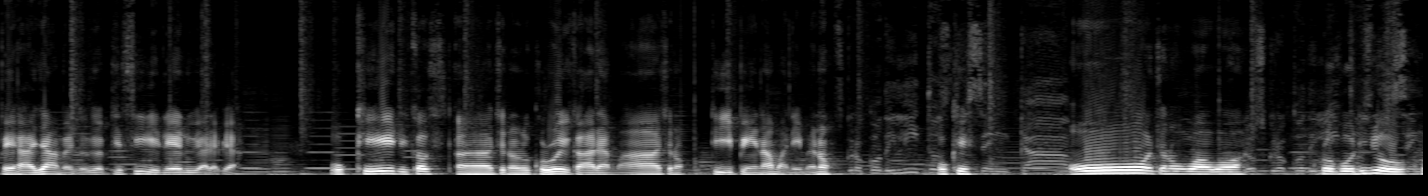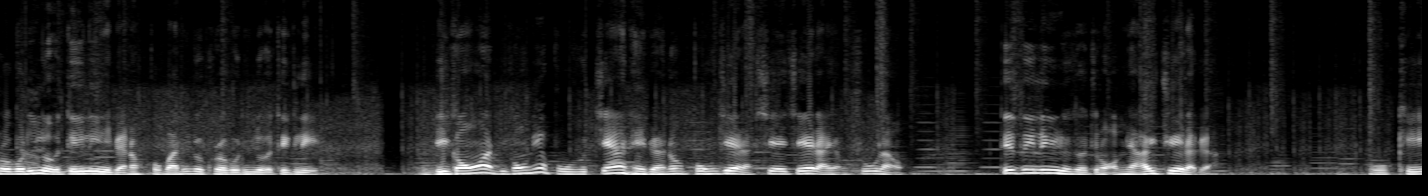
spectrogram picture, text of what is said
ပယ်ဟာရမယ်လို့ပြောပစ္စည်းတွေလဲလို့ရတယ်ဗျာ okay ဒီကောက်အဲကျွန်တော်တို့ grow ကားတန်းမှာကျွန်တော်ဒီအပင်နားမှာနေမယ်နော် crocodilitos Okay. que se encaban. အိုးကျွန်တော်ဟွာဟွာ Los crocodilitos crocodilo que se crocodilo အသေးလေးတွေဗျာနော် crocodilo crocodilo အသေးကလေးဒီကောင်ကဒီကောင်တွေကပိုကျန်းနေဗျာနော်ပုံကျဲတာရှယ်ကျဲတာရောင်ဆိုးလာအောင်တေးသေးလေးတွေဆိုကျွန်တော်အများကြီးကျဲတာဗျာ okay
